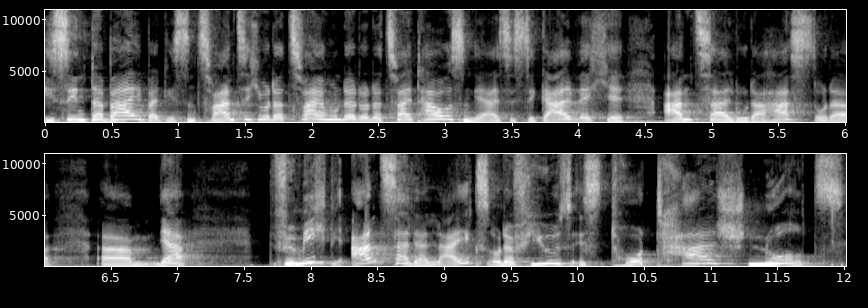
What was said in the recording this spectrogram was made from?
Die sind dabei bei diesen 20 oder 200 oder 2000. Ja, es ist egal, welche Anzahl du da hast oder ähm, ja. Für mich die Anzahl der Likes oder Views ist total Schnurz.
